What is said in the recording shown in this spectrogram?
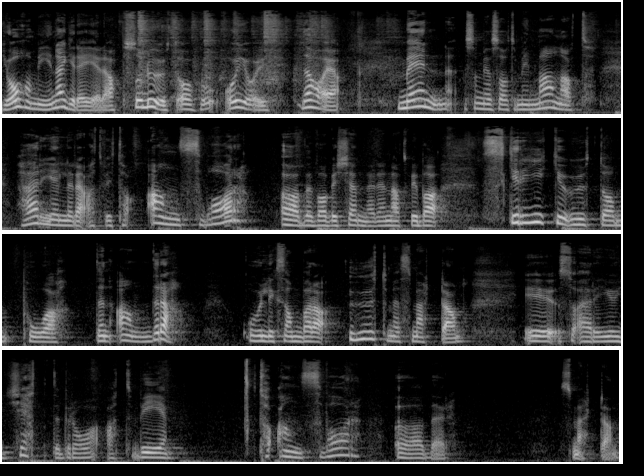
jag har mina grejer, absolut. Oh, oj, oj, det har jag. Men som jag sa till min man att här gäller det att vi tar ansvar över vad vi känner än att vi bara skriker ut dem på den andra och liksom bara ut med smärtan. Eh, så är det ju jättebra att vi tar ansvar över smärtan.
